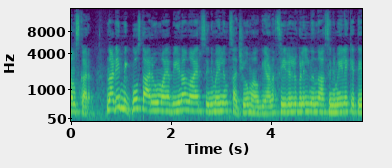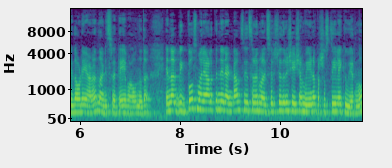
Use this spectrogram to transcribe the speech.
നമസ്കാരം. നടിയും ബിഗ് ബോസ് താരവുമായ വീണ നായർ സിനിമയിലും സജീവമാവുകയാണ്. സീരിയലുകളിൽ നിന്ന് ആ സിനിമയിലേക്ക് എത്തിയതോടെയാണ് നടി ശ്രദ്ധേയമാവുന്നത്. എന്നാൽ ബിഗ് ബോസ് മലയാളത്തിന്റെ രണ്ടാം സീസണിൽ മത്സരിച്ചതിനു ശേഷം വീണ പ്രശസ്തിയിലേക്ക് ഉയർന്നു.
